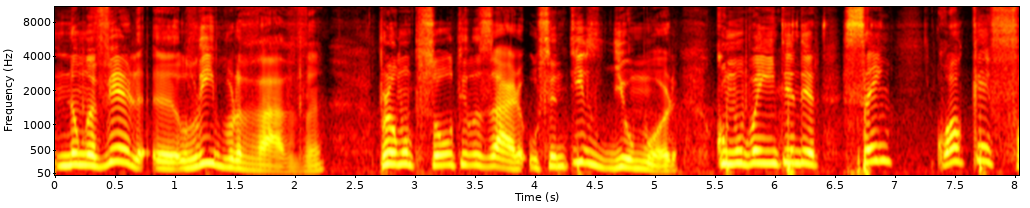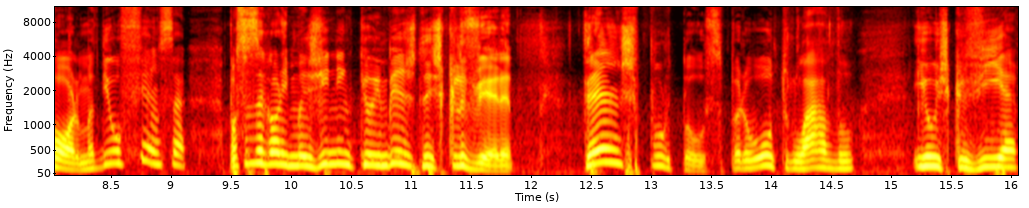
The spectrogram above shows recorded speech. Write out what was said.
não haver uh, liberdade para uma pessoa utilizar o sentido de humor como bem entender, sem qualquer forma de ofensa. Vocês agora imaginem que eu, em vez de escrever transportou-se para o outro lado eu escrevia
